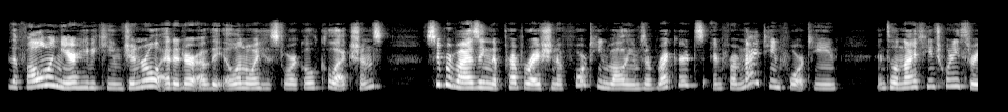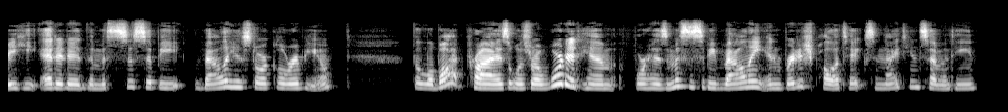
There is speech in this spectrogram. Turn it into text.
The following year, he became general editor of the Illinois Historical Collections, supervising the preparation of 14 volumes of records, and from 1914 until 1923, he edited the Mississippi Valley Historical Review. The Loubat Prize was awarded him for his Mississippi Valley in British Politics in 1917,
